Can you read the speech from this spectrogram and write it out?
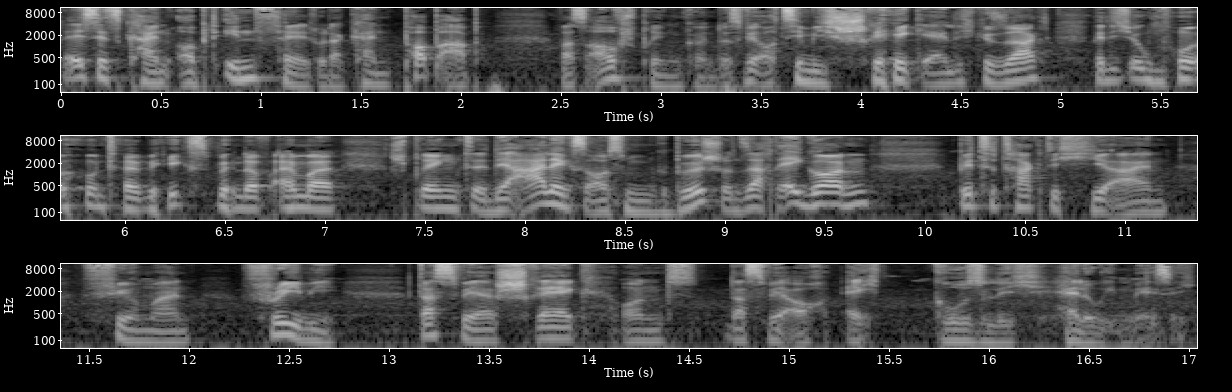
da ist jetzt kein Opt-in-Feld oder kein Pop-up, was aufspringen könnte. Das wäre auch ziemlich schräg, ehrlich gesagt, wenn ich irgendwo unterwegs bin, auf einmal springt der Alex aus dem Gebüsch und sagt, ey Gordon, bitte trag dich hier ein für mein Freebie. Das wäre schräg und das wäre auch echt gruselig Halloween-mäßig.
